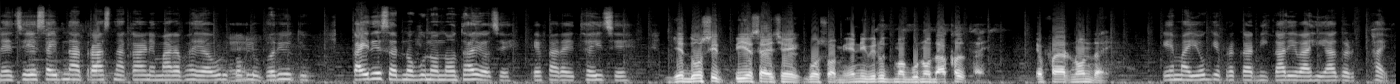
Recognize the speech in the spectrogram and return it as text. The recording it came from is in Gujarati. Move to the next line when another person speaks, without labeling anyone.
અને જે સાહેબના ત્રાસના કારણે મારા ભાઈએ અવળું પગલું ભર્યું હતું કાયદેસરનો ગુનો નોંધાયો છે એફઆરઆઈ થઈ છે.
જે દોષિત પીએસઆઈ છે ગોસ્વામી એની વિરુદ્ધમાં ગુનો દાખલ થાય એફઆઈઆર નોંધાય.
એમાં યોગ્ય પ્રકારની કાર્યવાહી આગળ થાય.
